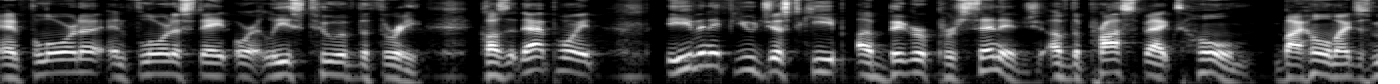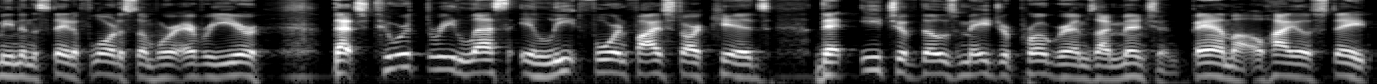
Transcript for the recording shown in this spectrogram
and Florida and Florida State, or at least two of the three. Because at that point, even if you just keep a bigger percentage of the prospects home, by home, I just mean in the state of Florida somewhere every year, that's two or three less elite four and five star kids that each of those major programs I mentioned, Bama, Ohio State,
